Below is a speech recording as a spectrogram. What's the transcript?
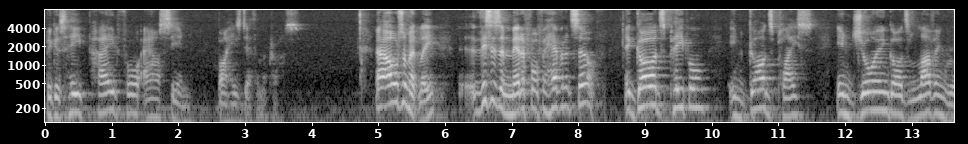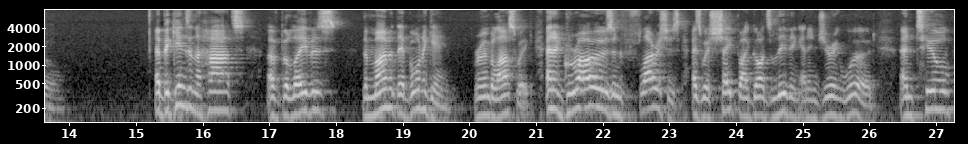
because he paid for our sin by his death on the cross. Now, ultimately, this is a metaphor for heaven itself. God's people in God's place, enjoying God's loving rule. It begins in the hearts of believers the moment they're born again. Remember last week. And it grows and flourishes as we're shaped by God's living and enduring word until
